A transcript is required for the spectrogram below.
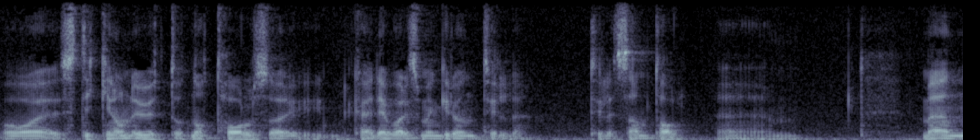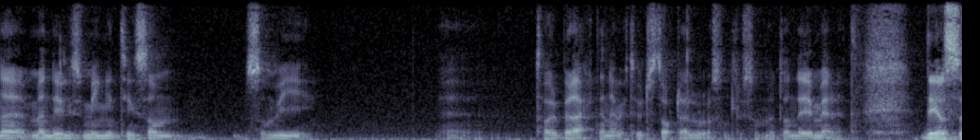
och sticker någon ut åt något håll så kan det vara liksom en grund till, till ett samtal. Eh, men, eh, men det är liksom ingenting som, som vi eh, tar i beräkning när vi tar ut startelvor och sånt. Liksom, utan det är mer ett, dels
